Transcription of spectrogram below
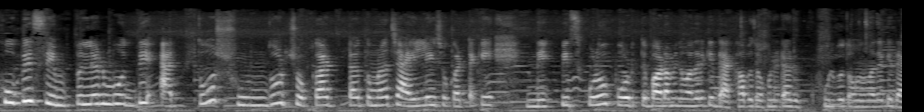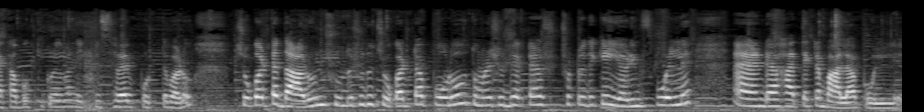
খুবই সিম্পলের মধ্যে এত সুন্দর চোকারটা, তোমরা চাইলে এই চোকারটাকে নেক পিস করেও পরতে পারো। আমি তোমাদেরকে দেখাবো, যখন এটা খুলবো তখন তোমাদেরকে দেখাবো কী করে তোমরা নেক পিস হিসাবে পরতে পারো। চোকারটা দারুণ সুন্দর, শুধু চোকারটা পরো, তোমরা শুধু একটা ছোট দিকে ইয়াররিংস পরলে অ্যান্ড হাতে একটা বালা পরলে।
